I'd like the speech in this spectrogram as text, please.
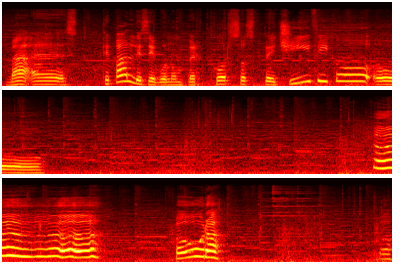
Ma eh, palle seguono un percorso specifico o... Ah, paura! Oh,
